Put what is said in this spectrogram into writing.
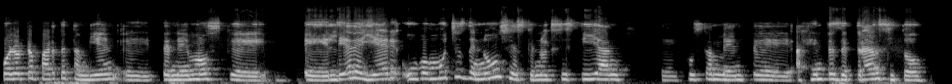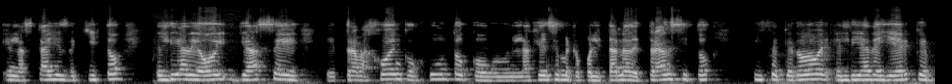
Por otra parte, también eh, tenemos que eh, el día de ayer hubo muchas denuncias que no existían eh, justamente agentes de tránsito en las calles de Quito. El día de hoy ya se trabajó en conjunto con la Agencia Metropolitana de Tránsito y se quedó el día de ayer que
